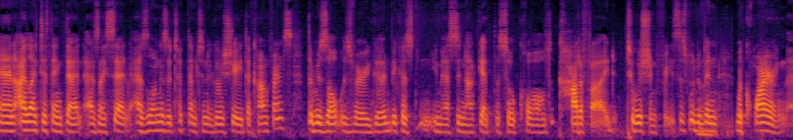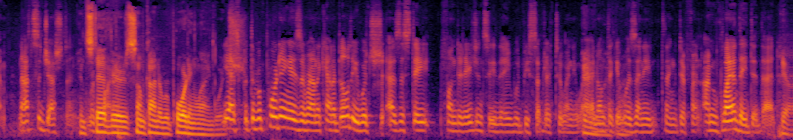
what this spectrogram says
And I like to think that, as I said, as long as it took them to negotiate the conference, the result was very good, because UMass did not get the so-called codified tuition freeze. This would have been requiring them, not suggestion. Instead, requiring. there's some kind of reporting language. Yes, but the reporting is around accountability, which as a state-funded agency, they would be subject to anyway. I don't think it was anything different. I'm glad they did that. Yeah.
